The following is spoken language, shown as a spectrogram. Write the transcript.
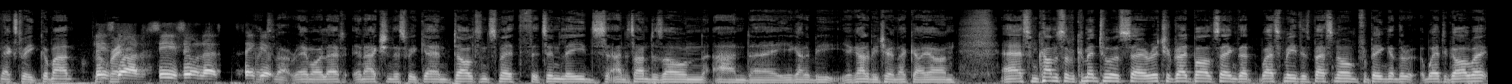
next week. Good man. Please God, see you soon, lads. Thank Thanks you. a lot. Ray Moylette in action this weekend. Dalton Smith, it's in Leeds and it's on the zone, and uh, you got to be you got to be cheering that guy on. Uh, some comments have come in to us. Uh, Richard Redball saying that Westmeath is best known for being on the way to Galway.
